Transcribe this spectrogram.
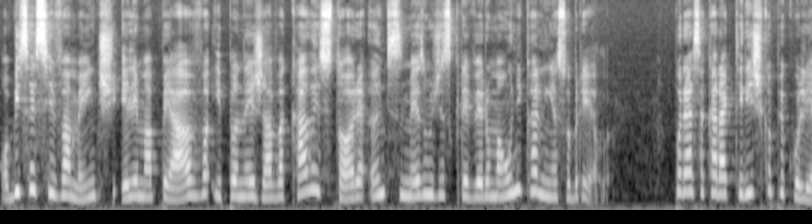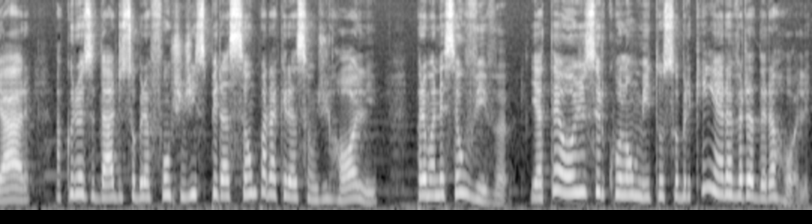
Obsessivamente, ele mapeava e planejava cada história antes mesmo de escrever uma única linha sobre ela. Por essa característica peculiar, a curiosidade sobre a fonte de inspiração para a criação de Holly permaneceu viva, e até hoje circulam mitos sobre quem era a verdadeira Holly.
